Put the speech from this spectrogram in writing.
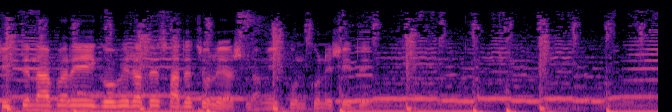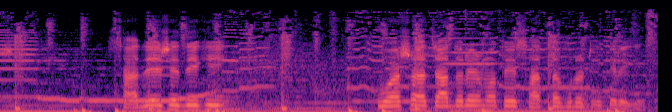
টিকতে না পারে এই গভীর রাতে ছাদে চলে আসলাম, এই কুনকুনি শীতে। ছাদে এসে দেখি কুয়াশা চাদরের মতো ছাদটা পুরো ঢেকে রেখেছে।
